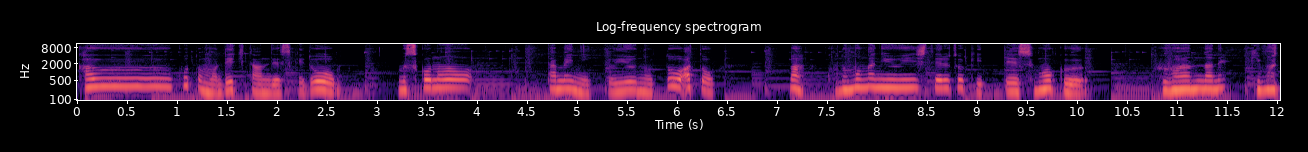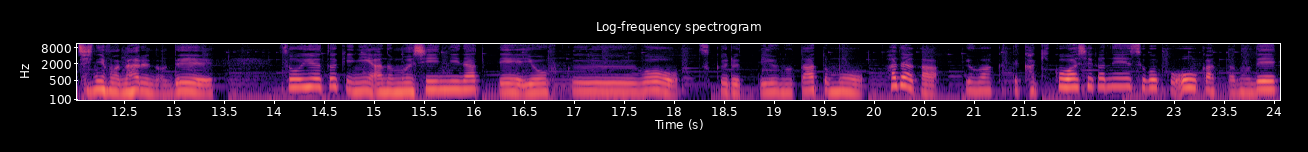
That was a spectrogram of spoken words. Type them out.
買うこともできたんですけど息子のためにというのとあとまあ子供が入院してる時ってすごく不安なね気持ちにもなるのでそういう時にあの無心になって洋服を作るっていうのとあともう肌が弱くて書き壊しがねすごく多かったので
